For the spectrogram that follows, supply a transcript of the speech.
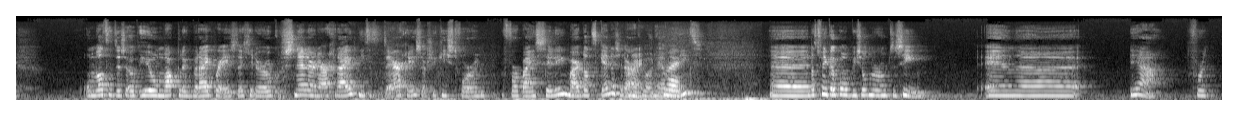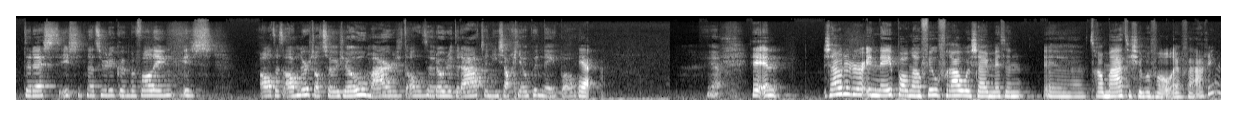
omdat het dus ook heel makkelijk bereikbaar is, dat je er ook sneller naar grijpt. Niet dat het erg is als je kiest voor, een, voor pijnstilling, maar dat kennen ze daar gewoon helemaal niet. Uh, dat vind ik ook wel bijzonder om te zien. En uh, ja, voor de rest is het natuurlijk een bevalling is altijd anders, dat sowieso. Maar er zit altijd een rode draad en die zag je ook in Nepal. Ja. ja. Hey, en zouden er in Nepal nou veel vrouwen zijn met een uh, traumatische bevalervaring?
